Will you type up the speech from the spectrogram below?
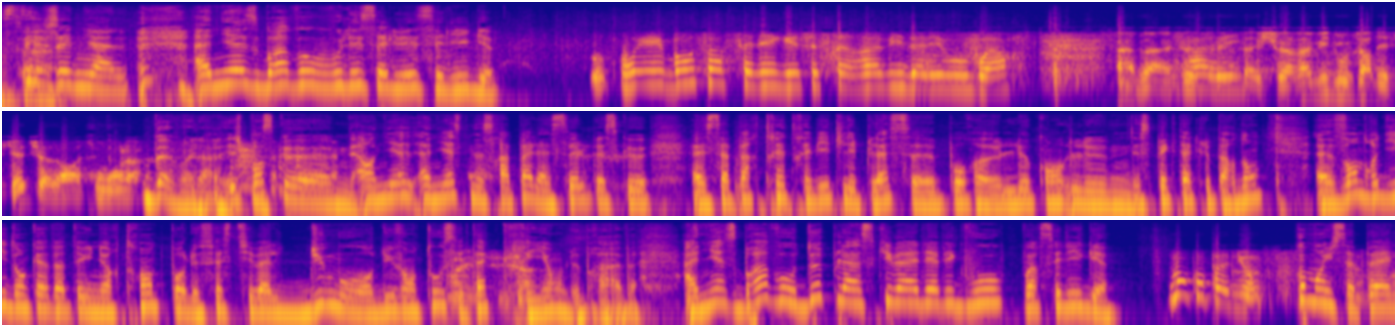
C'est génial. Agnès, bravo, vous voulez saluer Célig Oui, bonsoir Célig, je serais ravie d'aller vous voir. Ah ben, je, Ah serais, oui. je serais ravi de vous faire des sketchs alors à ce moment-là. Ben voilà, et je pense que euh, Agnès, ne sera pas la seule parce que euh, ça part très très vite les places euh, pour le, con- le spectacle pardon. Vendredi donc à 21h30 pour le festival d'humour du Ventoux, c'est à Crillon le Brave. Agnès, bravo, deux places. Qui va aller avec vous voir ces ligues? Mon compagnon. Comment il s'appelle?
